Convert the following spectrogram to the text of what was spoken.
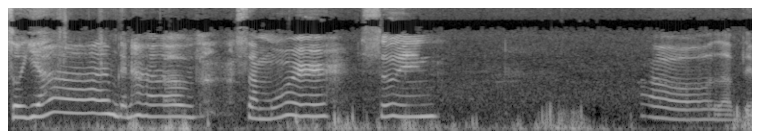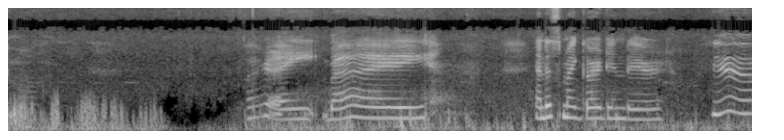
so yeah i'm gonna have some more soon oh love them all all right bye and that's my garden there yeah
